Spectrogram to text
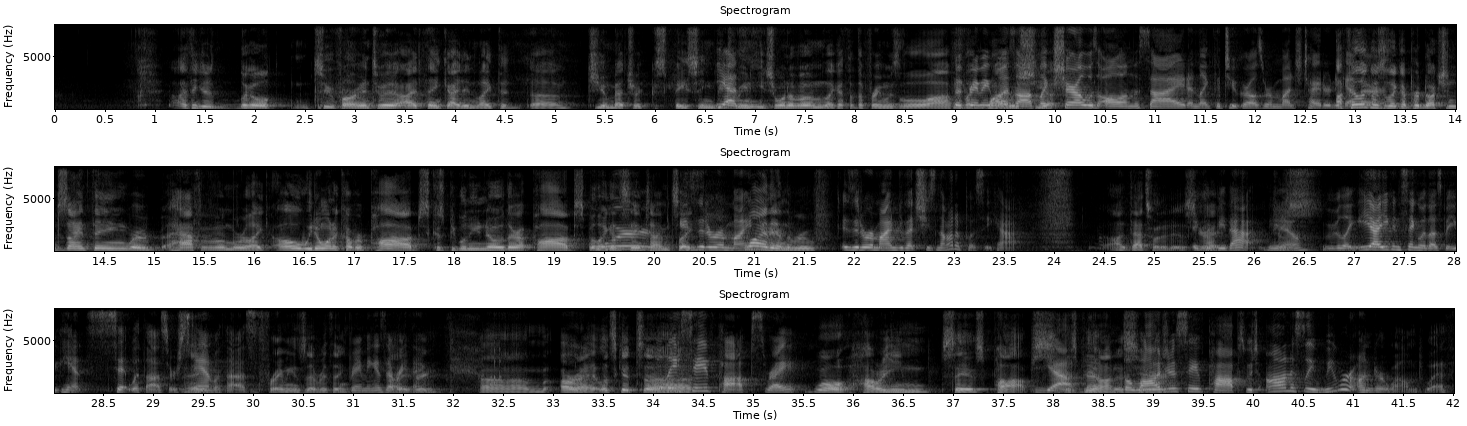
I think you're looking a little too far into it. I think I didn't like the um, geometric spacing Yes. between each one of them. Like I thought the frame was a little off. The Like, framing why was off. Like Cheryl was all on the side, and like the two girls were much tighter together. I feel like it was like a production design thing where half of them were like, "Oh, we don't want to cover Pops because people need to know they're at Pops," but like at the same time, it's is like, it a "Why are they reminder? on the roof?" Is it a reminder that she's not a pussycat? Uh, that's what it is. It You're could right. be that, you know? We were like, yeah, you can sing with us, but you can't sit with us or hey, stand with us. Framing is everything. Framing is everything. Um, all right, let's get. Uh, Well, they save Pops, right? Well, Hiram saves Pops. Yeah. let's be honest. The here. lodges save Pops, which honestly, we were underwhelmed with.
